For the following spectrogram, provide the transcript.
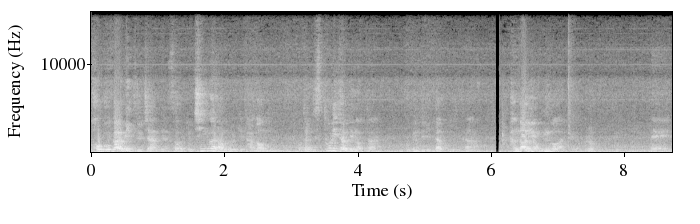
거부감이 들지 않으면서 또 친근함으로 이렇게 다가오는 어떤 스토리적인 어떤 부분들이 있다 보니까 감감이 없는 것 같아요. 그런 부분들이. 네.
